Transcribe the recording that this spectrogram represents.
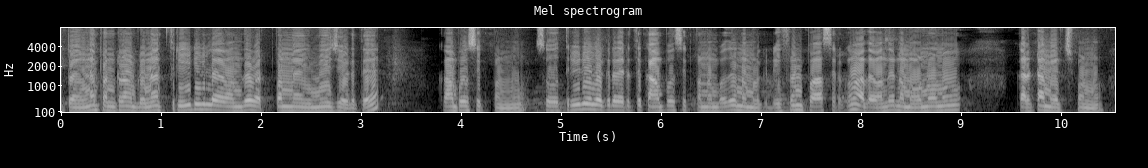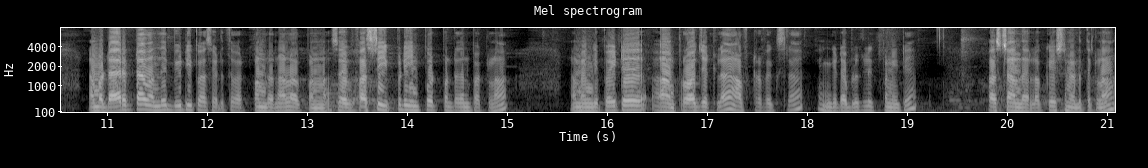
இப்போ என்ன பண்ணுறோம் அப்படின்னா த்ரீ டியில் வந்து ஒர்க் பண்ண இமேஜ் எடுத்து காம்போசிட் பண்ணணும். ஸோ த்ரீ டியில் இருக்கிறத எடுத்து காம்போசிட் பண்ணும்போது நம்மளுக்கு டிஃப்ரெண்ட் பாஸ் இருக்கும். அதை வந்து நம்ம ஒன்று ஒன்றும் கரெக்டாக மெர்ச் பண்ணணும். நம்ம டைரெக்டாக வந்து பியூட்டி பாஸ் எடுத்து ஒர்க் பண்ணுறதுனால ஒர்க் பண்ணலாம். ஸோ ஃபஸ்ட்டு இப்படி இம்போர்ட் பண்ணுறதுன்னு பார்க்கலாம். நம்ம இங்கே போயிட்டு ப்ராஜெக்டில் ஆஃப்டர் எஃபெக்ட்ஸில் இங்கே டபுள் கிளிக் பண்ணிவிட்டு ஃபஸ்ட்டு அந்த லொக்கேஷன் எடுத்துக்கலாம்.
